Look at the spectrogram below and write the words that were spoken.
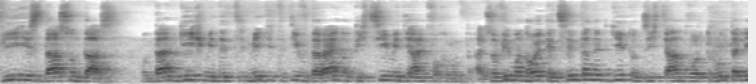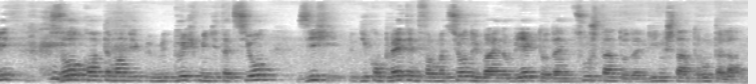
wie ist das und das? Und dann gehe ich medit meditativ da rein und ich ziehe mir die einfach runter. Also wie man heute ins Internet geht und sich die Antwort runterlädt, so konnte man durch Meditation sich die komplette Information über ein Objekt oder einen Zustand oder einen Gegenstand runterladen.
